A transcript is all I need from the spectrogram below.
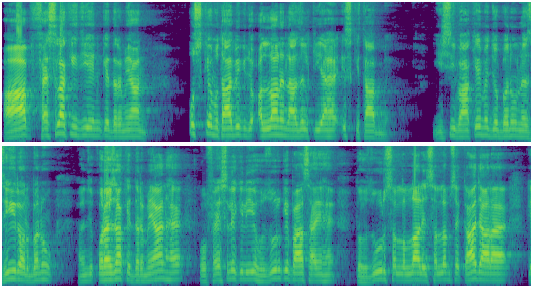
آپ فیصلہ کیجیے ان کے درمیان۔ اس کے مطابق جو اللہ نے نازل کیا ہے اس کتاب میں۔ اسی واقعے میں جو بنو نذیر اور بنو ہاں جی قریضہ کے درمیان ہے، وہ فیصلے کے لیے حضور کے پاس آئے ہیں۔ تو حضور صلی اللہ علیہ وسلم سے کہا جا رہا ہے کہ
